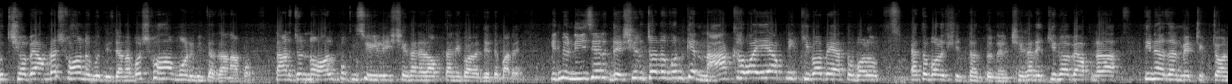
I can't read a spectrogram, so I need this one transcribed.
উৎসবে আমরা সহানুভূতি জানাব, সহমর্মিতা জানাব। তার জন্য অল্প কিছু ইলিশ সেখানে রপ্তানি করা যেতে পারে। কিন্তু নিজের দেশের জনগণকে না খাওয়াইয়ে আপনি কীভাবে এত বড় এত বড় সিদ্ধান্ত নেন? সেখানে কীভাবে আপনারা তিন হাজার মেট্রিক টন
